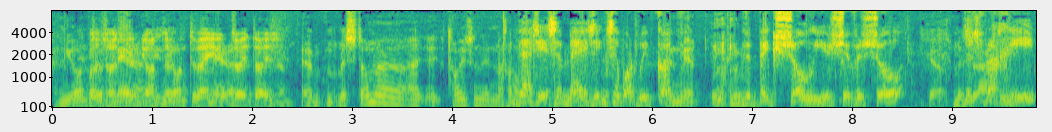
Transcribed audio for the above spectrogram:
And Was Yontef was Mera, in Jontef? Yontef Mera. 2000. Mr. Tomer, uh, tausend and. That is amazing. So what we've got, And we- the big show, Yeshiva shul, Yeah, Mizrahi,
